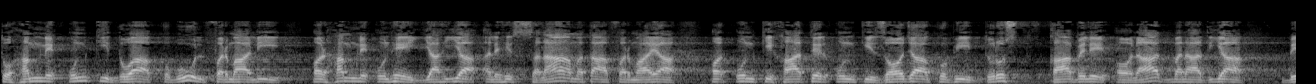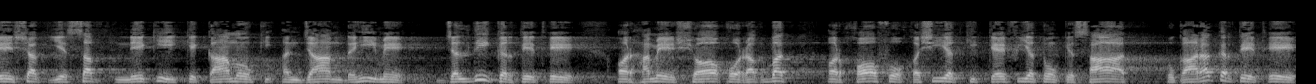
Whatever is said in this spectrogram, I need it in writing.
تو ہم نے ان کی دعا قبول فرما لی اور ہم نے انہیں یاہیا علیہ السلام عطا فرمایا اور ان کی خاطر ان کی زوجہ کو بھی درست قابل اولاد بنا دیا۔ بے شک یہ سب نیکی کے کاموں کی انجام دہی میں جلدی کرتے تھے اور ہمیں شوق و رغبت اور خوف و خشیت کی کیفیتوں کے ساتھ پکارا کرتے تھے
